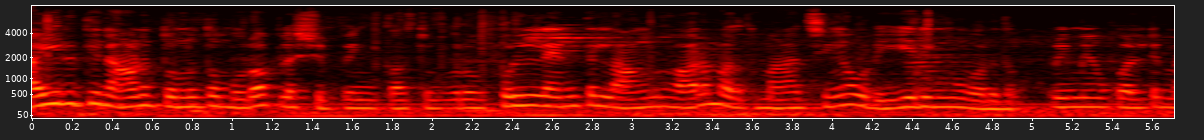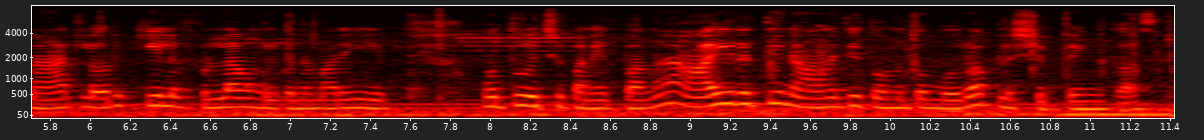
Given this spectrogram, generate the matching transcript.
ஆயிரத்தி நானூற்றி தொண்ணூத்தொம்பது ரூபா ப்ளஸ் ஷிப்பிங் காஸ்ட் ஒரு ஃபுல் லென்த் லாங் ஹாரம் அதுக்கு மேட்சிங்காக ஒரு இயரிங்கும் வருது. ப்ரீமியம் குவாலிட்டி மேட்டில் ஒரு கீழே ஃபுல்லாக உங்களுக்கு இந்த மாதிரி முத்து வச்சு பண்ணியிருப்பாங்க. ஆயிரத்தி நானூற்றி தொண்ணூத்தொம்பது ரூபா plus shipping cost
